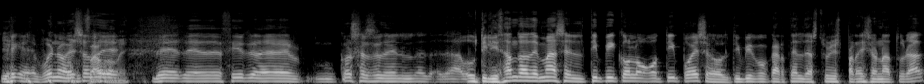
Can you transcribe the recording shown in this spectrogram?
y- bueno, eso de, Sálvame. de- de decir eh, cosas, del- utilizando además el típico logotipo ese o el típico cartel de Asturias Paraíso Natural,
